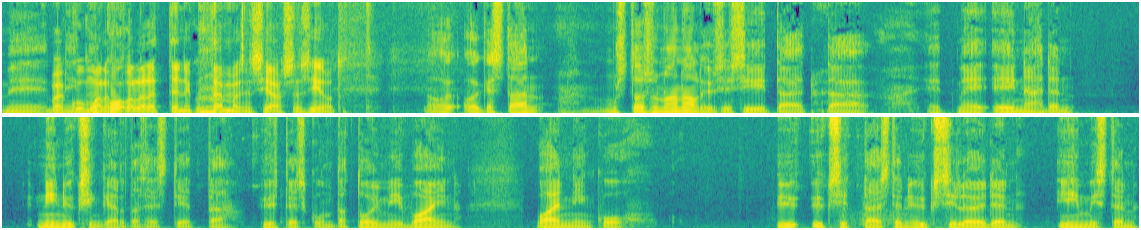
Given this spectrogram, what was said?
me Vai niin kummalle ko- puolelle te niin tämmöisessä jaossa sijoitutte? No oikeastaan musta on sun analyysi siitä, että, että me ei nähdä niin yksinkertaisesti, että yhteiskunta toimii vain, vain niin kuin y- yksittäisten yksilöiden, ihmisten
